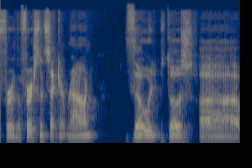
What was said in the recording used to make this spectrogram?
for the first and second round, though those uh,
